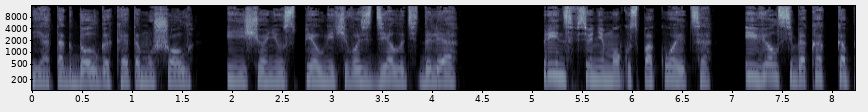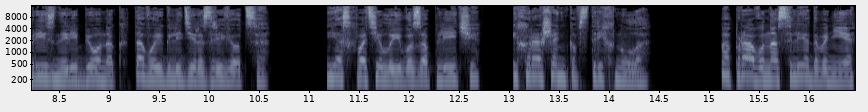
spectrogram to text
Я так долго к этому шел и еще не успел ничего сделать для...» Принц все не мог успокоиться и вел себя как капризный ребенок, того и гляди разревется. Я схватила его за плечи, и хорошенько встряхнула. По праву наследования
